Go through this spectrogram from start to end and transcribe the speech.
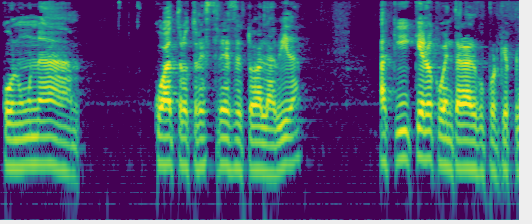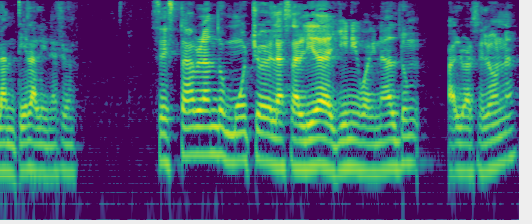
con una 4-3-3 de toda la vida. Aquí quiero comentar algo porque planteé la alineación. Se está hablando mucho de la salida de Gini Wijnaldum al Barcelona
